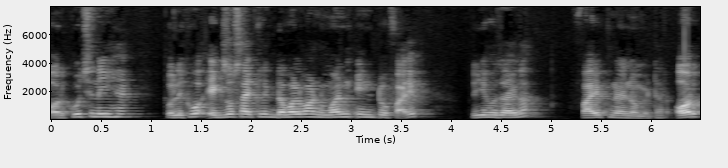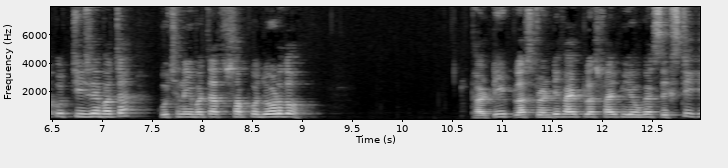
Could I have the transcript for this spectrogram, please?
और कुछ नहीं है। तो लिखो exocyclic double bond one into five तो ये हो जाएगा फाइव नैनोमीटर और कुछ चीज़ें बचा? कुछ नहीं बचा तो सबको जोड़ दो। Thirty plus twenty five plus five ये हो गया सिक्सटी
